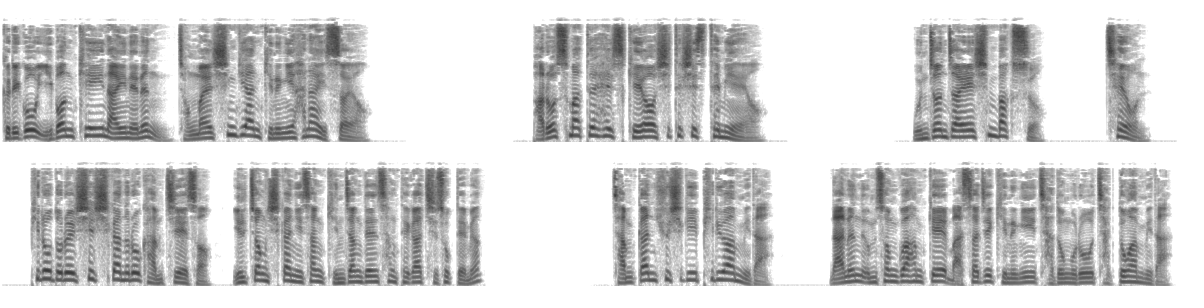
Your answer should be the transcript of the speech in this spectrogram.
그리고 이번 K9에는 정말 신기한 기능이 하나 있어요. 바로 스마트 헬스케어 시트 시스템이에요. 운전자의 심박수, 체온, 피로도를 실시간으로 감지해서 일정 시간 이상 긴장된 상태가 지속되면 잠깐 휴식이 필요합니다. 나는 음성과 함께 마사지 기능이 자동으로 작동합니다.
